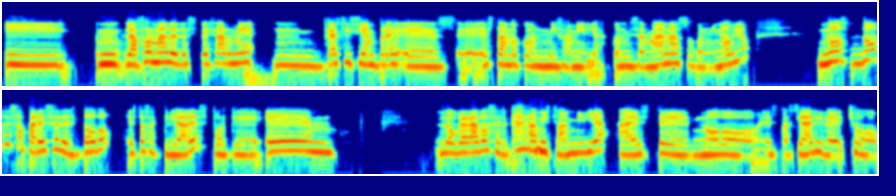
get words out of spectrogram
Y mm, la forma de despejarme mm, casi siempre es eh, estando con mi familia, con mis hermanas o con mi novio. No, no desaparece del todo estas actividades porque he mm, logrado acercar a mi familia a este nodo espacial y de hecho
